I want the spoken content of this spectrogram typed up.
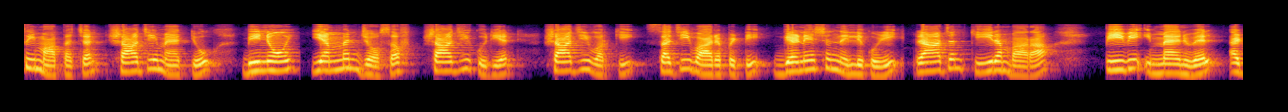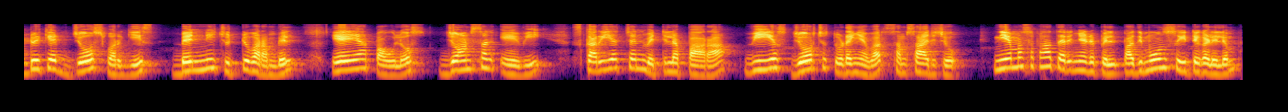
C Mathachan Shaji Mathew Binoy M N Joseph Shaji Kurian Shaji Varkey Saji Varappetty Ganesan Nellikuzhi Rajan Keerampara P V Emmanuel advocate Jose Varghese Benny Chuttuparambil A R Paulose Johnson A V Scariachan Vettilappara V S George തുടങ്ങിയവർ സംസാരിച്ചു. നിയമസഭാ തെരഞ്ഞെടുപ്പിൽ പതിമൂന്ന് സീറ്റുകളിലും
